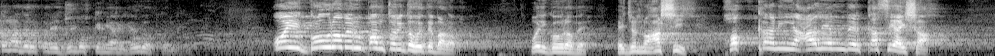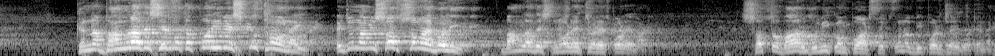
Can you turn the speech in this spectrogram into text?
তোমাদের উপরে যুবককে নিয়ে আমি গৌরব করি। ওই গৌরবে রূপান্তরিত হইতে পারো। ওই গৌরবে। এই জন্য আসি। হক্কানি আলেমদের কাছে আইসা। কেননা বাংলাদেশের মতো পরিবেশ কোথাও নাই। এই জন্য আমি সব সময় বলি, বাংলাদেশ নড়ে চড়ে পড়ে না। শতবার ভূমিকম্প আসছে, কোনো বিপর্যয় ঘটে নাই।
